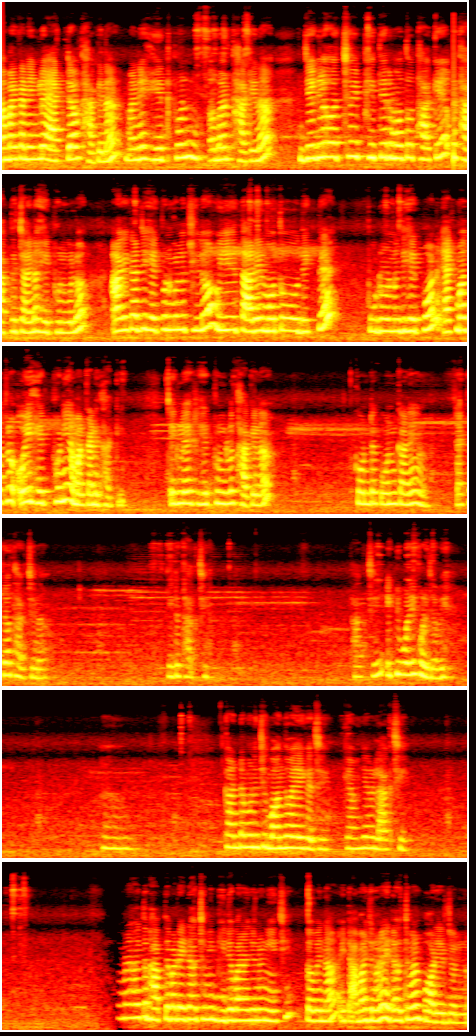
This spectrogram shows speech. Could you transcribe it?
আমার কানে এগুলো একটাও থাকে না মানে হেডফোন আমার থাকে না। যেগুলো হচ্ছে ওই ফিতের মতো থাকে থাকতে চায় না হেডফোনগুলো আগেকার যে হেডফোনগুলো ছিল, ওই তারের মতো দেখতে, পুরোনো যে হেডফোন একমাত্র ওই হেডফোনই আমার কানে থাকে। এগুলো হেডফোনগুলো থাকে না। কোনটা কোন কানে? একটাও থাকছে না। এটা থাকছে। থাকছে, একটু পরেই পড়ে যাবে। কানটা মনে হচ্ছে বন্ধ হয়ে গেছে, কেমন যেন লাগছে। তোমরা হয়তো ভাবতে পারো, এটা হচ্ছে আমি ভিডিও বানানোর জন্য নিয়েছি, তবে না, এটা আমার জন্য এটা হচ্ছে আমার বরের জন্য।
